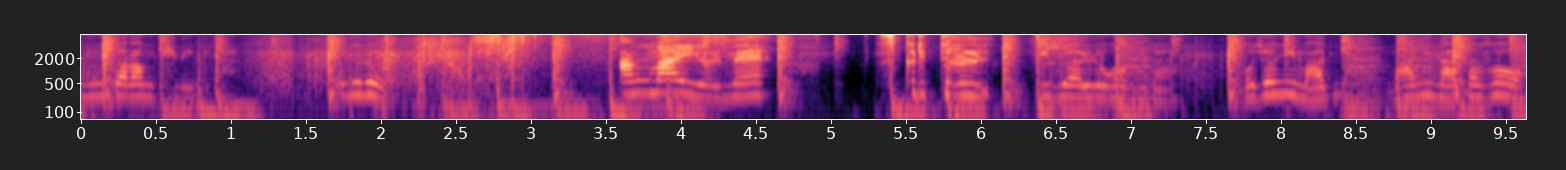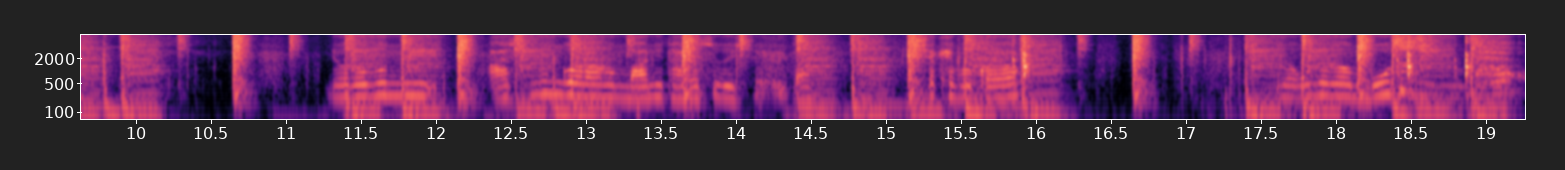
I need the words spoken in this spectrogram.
눈사람 TV입니다. 오늘은 악마의 열매 스크립트를 리뷰하려고 합니다. 버전이 많이, 많이 낮아서 여러분이 아시는 거랑은 많이 다를 수도 있어요. 일단 시작해볼까요? 네, 오늘은 모든 이유로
